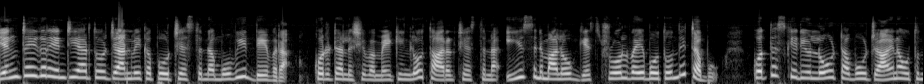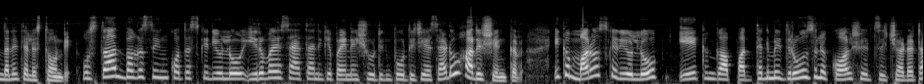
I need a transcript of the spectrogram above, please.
యంగ్ టైగర్ ఎన్టీఆర్తో జాన్వీ కపూర్ చేస్తున్న మూవీ దేవరా. కొరటాల శివ మేకింగ్లో తారక్ చేస్తున్న ఈ సినిమాలో గెస్ట్ రోల్ వేయబోతోంది టబు. కొత్త స్కెడ్యూల్లో టబు జాయిన్ అవుతుందని తెలుస్తోంది. ఉస్తాద్ భగత్ సింగ్ కొత్త స్కెడ్యూల్లో ఇరవై శాతానికి పైనే షూటింగ్ పూర్తి చేశాడు హరిశంకర్ ఇక మరో స్కెడ్యూల్లో ఏకంగా పద్దెనిమిది రోజుల కాల్ షీట్స్ ఇచ్చాడట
